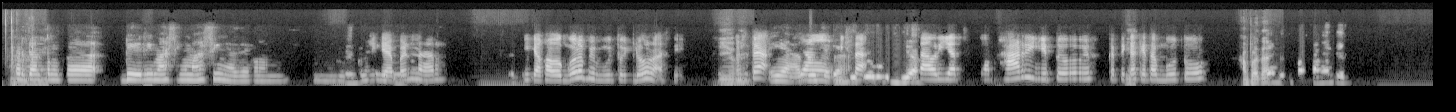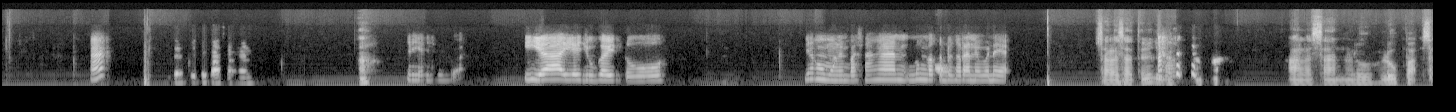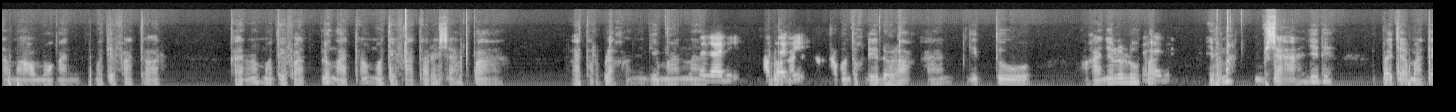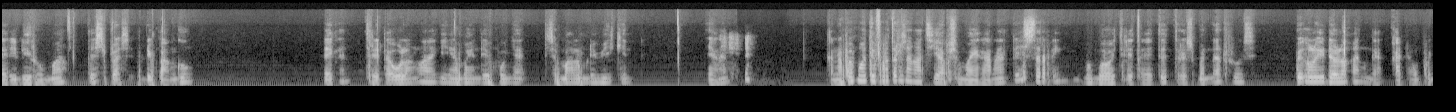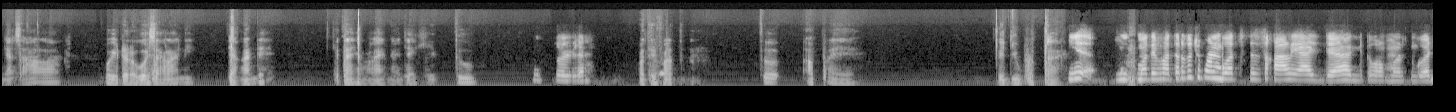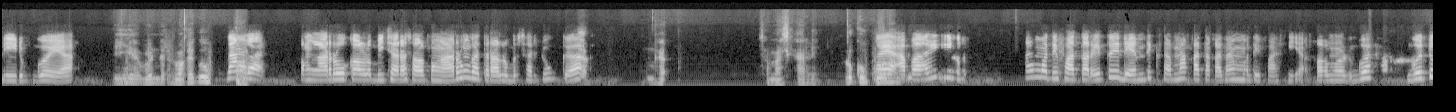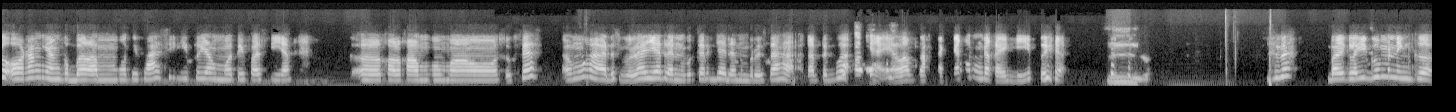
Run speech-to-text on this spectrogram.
tergantung ke diri masing-masing aja kalau sih Iya gitu. benar. Iya kalau gue lebih butuh idola sih. iya kan Maksudnya iya yang juga bisa dia kita lihat setiap hari gitu ketika kita butuh. apa pasangan Dit. Hah? dan itu pasangan Iya juga. Iya, iya juga itu. Dia ngomongin pasangan, lu nggak kedengeran ya bener ya? salah satunya juga kenapa? Alasan lu lupa sama omongan motivator. Karena motivat lu nggak tahu motivatornya siapa. Latar belakangnya gimana. Bisa jadi, apakah jadi, untuk diidolakan? Gitu. Makanya lu lupa. itu mah bisa aja deh baca materi di rumah terus pas di panggung ya kan? Cerita ulang lagi apa yang dia punya semalam dibikin. Ya kan? Kenapa motivator sangat siap semuanya karena dia sering membawa cerita itu terus menerus tapi kalau idola kan nggak kadang punya salah. Oh idola gue salah nih. Jangan deh. Kita yang lain aja gitu. Betul dah. motivator tuh apa ya? Gaji buta. Iya, motivator tuh cuma buat sesekali aja gitu kalau menurut gue di hidup gue ya. iya bener. Makanya gue nggak pengaruh kalau bicara soal pengaruh nggak terlalu besar juga. nggak sama sekali lu gue Kayak apalagi gini, kan motivator itu identik sama kata-kata motivasi ya. Kalau menurut gue, gue tuh orang yang kebal sama motivasi gitu, yang motivasi yang eh, kalau kamu mau sukses, kamu harus belajar dan bekerja dan berusaha. Kata gue, ya elah prakteknya kan nggak kayak gitu ya. iya Balik lagi gue mending ke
